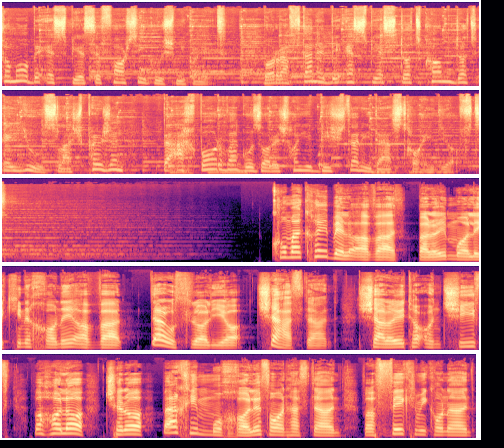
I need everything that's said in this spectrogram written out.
شما به اسپیس فارسی گوش می کنید. با رفتن به sbs.com.au به اخبار و گزارش های بیشتری دست خواهید یافت. کمک های بلاعوض برای مالکین خانه اول در استرالیا چه هستند؟ شرایط آن چیست و حالا چرا برخی مخالف آن هستند و فکر می کنند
